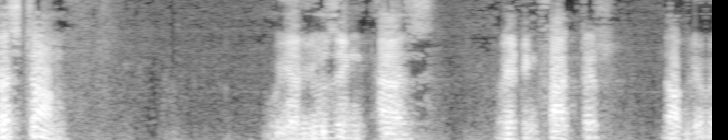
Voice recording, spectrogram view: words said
this term we are using as weighting factor W.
